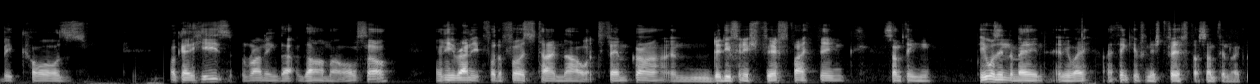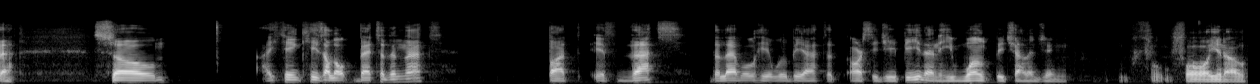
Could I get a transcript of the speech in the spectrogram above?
because, okay, he's running the Agama also, and he ran it for the first time now at Femca, and did he finish fifth? I think something. He was in the main anyway. I think he finished fifth or something like that. So, I think he's a lot better than that. But if that's the level he will be at at RCGP, then he won't be challenging for, for you know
